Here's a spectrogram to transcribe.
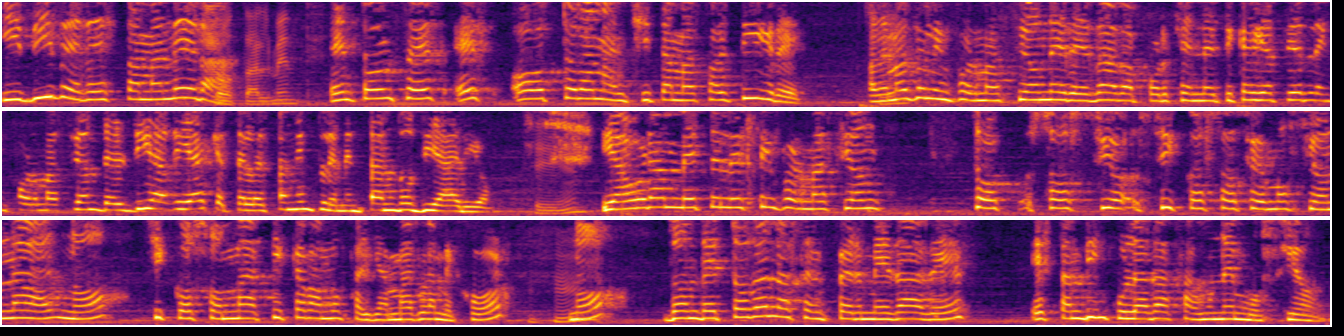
y vive de esta manera. Totalmente. Entonces es otra manchita más al tigre. Además de la información heredada por genética, ya tienes la información del día a día que te la están implementando diario. Sí. Y ahora métele esta información socio, psicosocioemocional, ¿no? Psicosomática, vamos a llamarla mejor, ¿no? Donde todas las enfermedades están vinculadas a una emoción.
